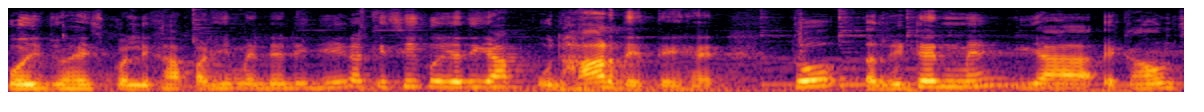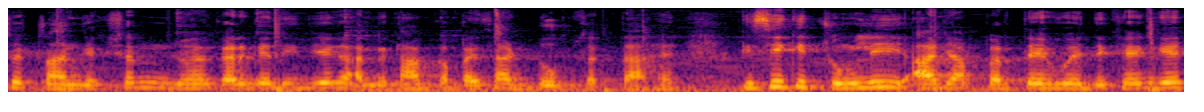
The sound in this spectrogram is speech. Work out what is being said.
कोई जो है इसको लिखा पढ़ी में ले लीजिएगा। किसी को यदि आप उधार देते हैं तो रिटर्न में या अकाउंट से ट्रांजेक्शन जो है करके दीजिएगा, अन्यथा आपका पैसा डूब सकता है। किसी की चुंगली आज आप करते हुए दिखेंगे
